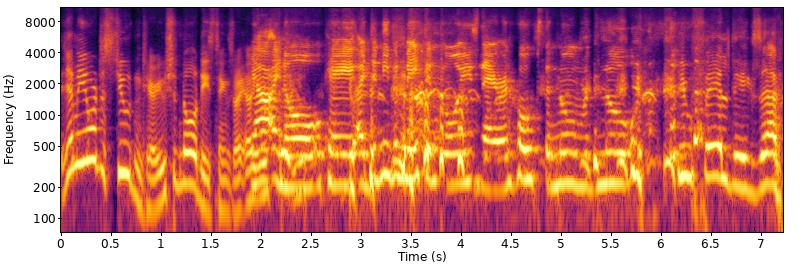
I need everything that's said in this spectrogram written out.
I mean, you're the student here. You should know these things, right? Yeah, I know. Okay. I didn't even make a noise there in hopes that no one would know. you failed the exam.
